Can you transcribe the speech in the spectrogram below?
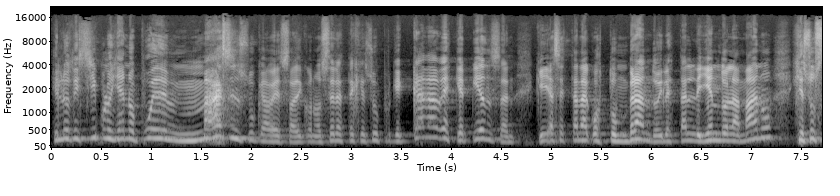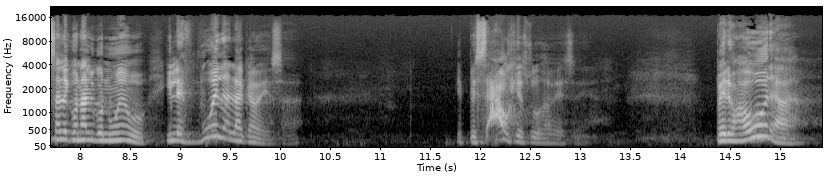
Y los discípulos ya no pueden más en su cabeza de conocer a este Jesús, porque cada vez que piensan que ya se están acostumbrando y le están leyendo la mano, Jesús sale con algo nuevo y les vuela la cabeza. Es pesado Jesús a veces. Pero ahora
